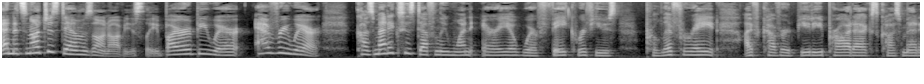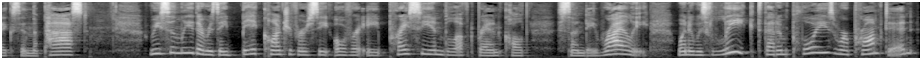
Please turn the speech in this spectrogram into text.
And it's not just Amazon, obviously. Buyer beware everywhere. Cosmetics is definitely one area where fake reviews proliferate. I've covered beauty products, cosmetics in the past. Recently, there was a big controversy over a pricey and beloved brand called Sunday Riley when it was leaked that employees were prompted,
